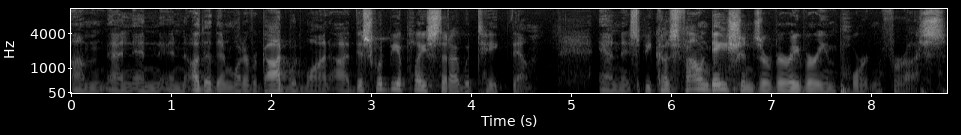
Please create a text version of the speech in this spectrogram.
um, and, and, and other than whatever God would want, uh, this would be a place that I would take them. And it's because foundations are very, very important for us.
